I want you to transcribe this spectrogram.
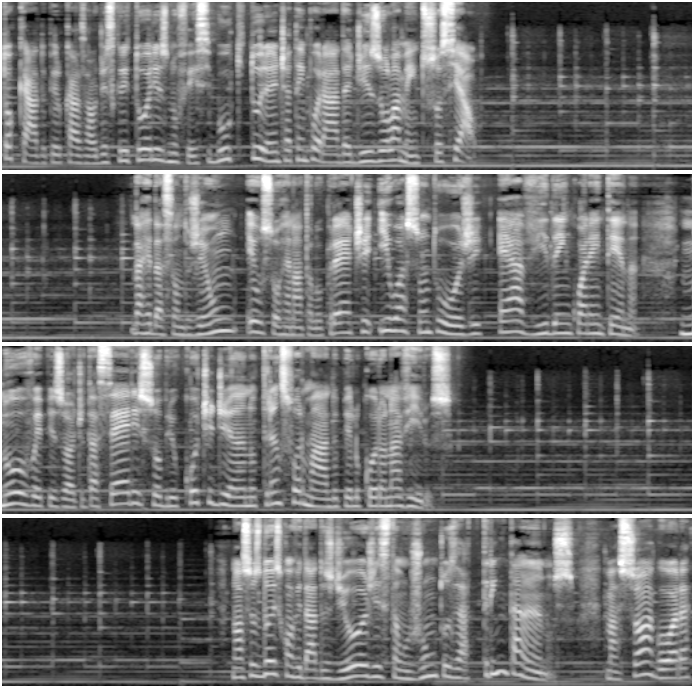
tocado pelo casal de escritores no Facebook durante a temporada de isolamento social. Da redação do G1, eu sou Renata Loprete e o assunto hoje é a vida em quarentena, novo episódio da série sobre o cotidiano transformado pelo coronavírus. Nossos dois convidados de hoje estão juntos há 30 anos, mas só agora,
